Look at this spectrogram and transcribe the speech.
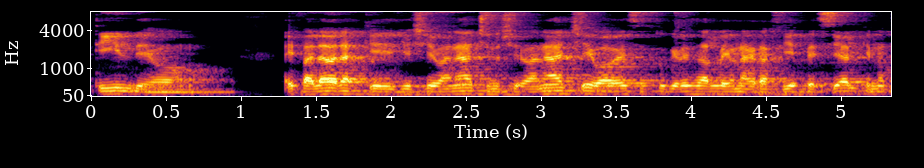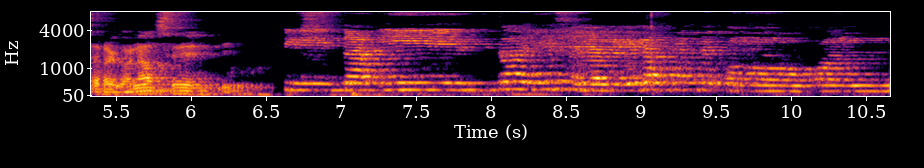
tilde o... Hay palabras que, que llevan H, no llevan H, o a veces tú quieres darle una grafía especial que no te reconoce. Y, y, y, eso, le agregué la fuente como con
